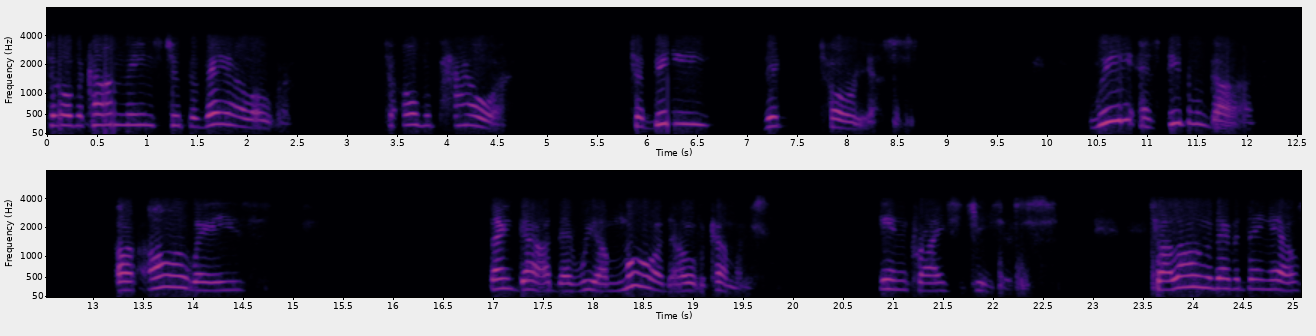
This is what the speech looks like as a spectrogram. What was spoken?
To overcome means to prevail over to overpower, to be victorious. We, as people of God, are always, thank God, that we are more than overcomers in Christ Jesus. So, along with everything else,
